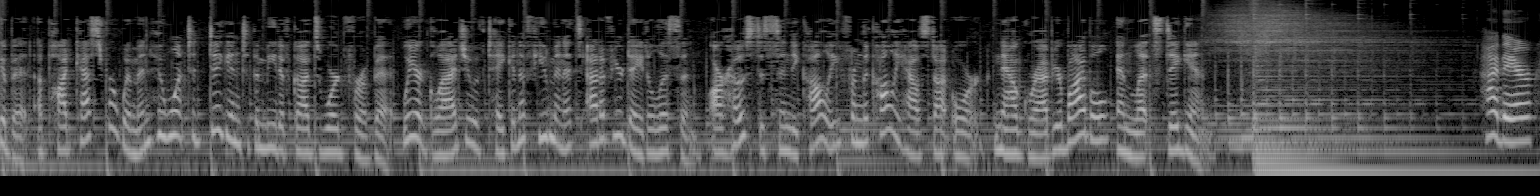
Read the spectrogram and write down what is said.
a Bit, a podcast for women who want to dig into the meat of God's Word for a bit. We are glad you have taken a few minutes out of your day to listen. Our host is Cindy Colley from thecolleyhouse.org. Now grab your Bible and let's dig in. Hi there.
